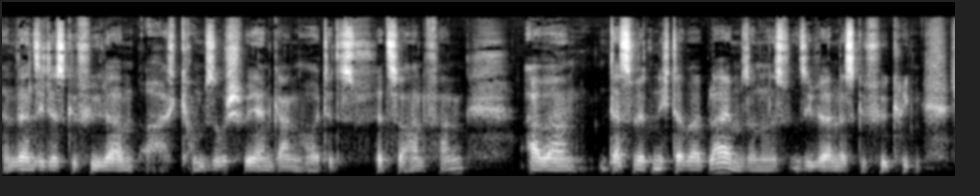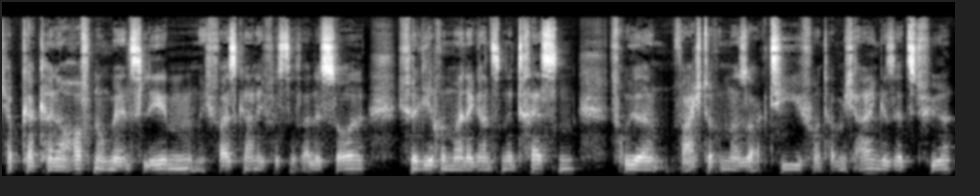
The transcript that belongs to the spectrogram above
Dann werden Sie das Gefühl haben, oh, ich komme so schwer in Gang heute, das wird so anfangen. Aber das wird nicht dabei bleiben, sondern es, sie werden das Gefühl kriegen, ich habe gar keine Hoffnung mehr ins Leben, ich weiß gar nicht, was das alles soll, ich verliere meine ganzen Interessen. Früher war ich doch immer so aktiv und habe mich eingesetzt für.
